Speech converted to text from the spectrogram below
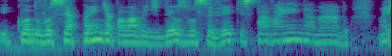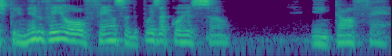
E quando você aprende a palavra de Deus, você vê que estava enganado. Mas primeiro veio a ofensa, depois a correção. E então a fé.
